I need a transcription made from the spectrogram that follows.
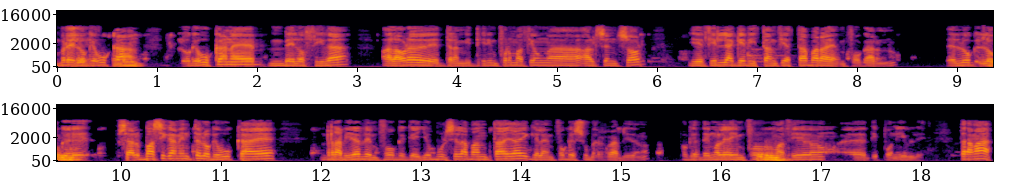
Hombre, lo que buscan, lo que buscan es velocidad a la hora de transmitir información al sensor y decirle a qué distancia está para enfocar, ¿no? Es lo, lo que, o sea, básicamente lo que busca es rapidez de enfoque, que yo pulse la pantalla y que la enfoque súper rápido, ¿no? Porque tengo la información eh, disponible. Además,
